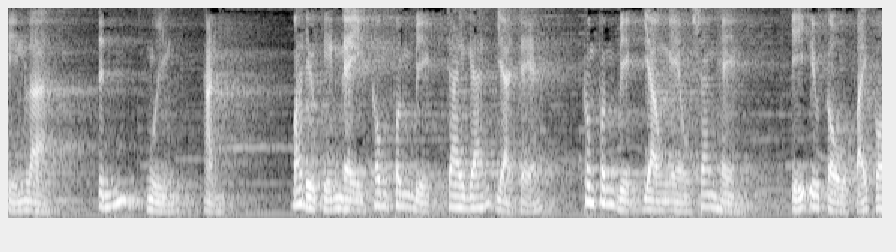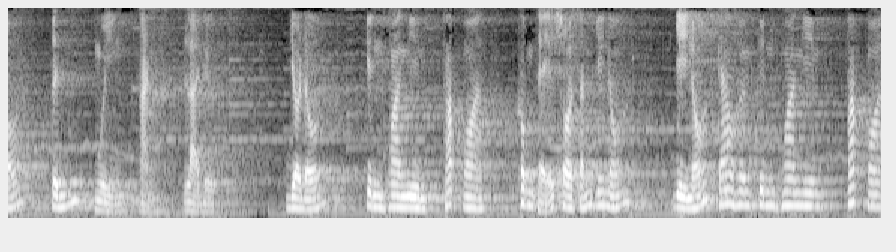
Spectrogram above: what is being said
kiện là tính, nguyện, hạnh. Ba điều kiện này không phân biệt trai gái già trẻ, không phân biệt giàu nghèo sang hèn, chỉ yêu cầu phải có tính, nguyện, hạnh là được. Do đó, Kinh Hoa Nghiêm, Pháp Hoa không thể so sánh với nó, vì nó cao hơn Kinh Hoa Nghiêm, Pháp Hoa.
